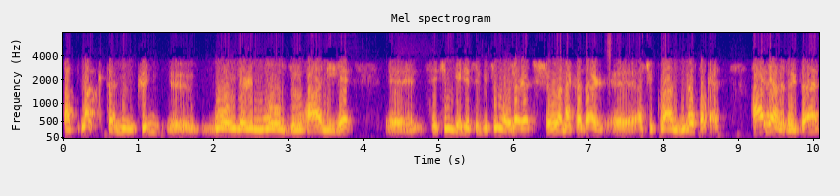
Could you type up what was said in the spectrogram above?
atmak da mümkün. E, bu oyların ne olduğu haliyle e, seçim gecesi bütün oylar açıklanana kadar e, açıklanmıyor. Fakat hali hazırda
